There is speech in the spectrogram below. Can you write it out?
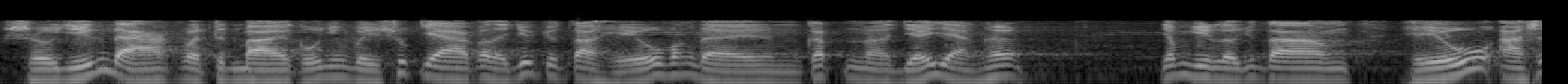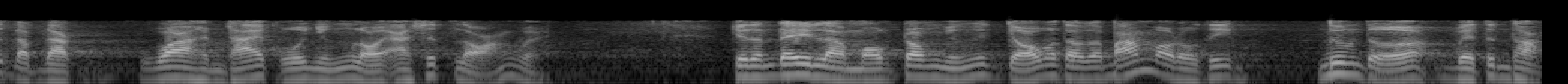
Sự diễn đạt và trình bày của những vị xuất gia có thể giúp chúng ta hiểu vấn đề một cách ờ, dễ dàng hơn. Giống như là chúng ta hiểu axit đậm đặc qua hình thái của những loại axit loãng vậy. Cho nên đây là một trong những chỗ mà ta đã bám vào đầu tiên, nương tựa về tinh thần.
